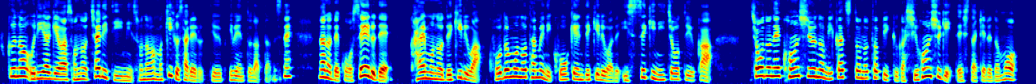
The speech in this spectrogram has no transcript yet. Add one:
服の売り上げはそのチャリティーにそのまま寄付されるっていうイベントだったんですね。なのでこうセールで買い物できるわ、子供のために貢献できるわで一石二鳥というか、ちょうどね、今週のミカチとのトピックが資本主義でしたけれども、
